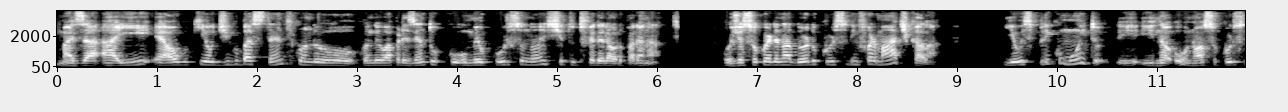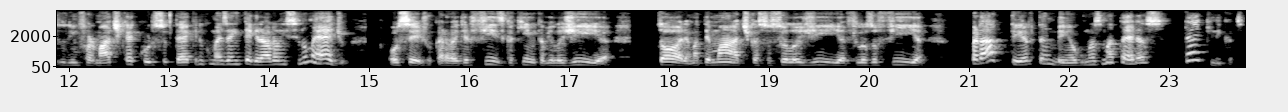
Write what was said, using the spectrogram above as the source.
Mas aí é algo que eu digo bastante quando, quando eu apresento o meu curso no Instituto Federal do Paraná. Hoje eu sou coordenador do curso de informática lá. E eu explico muito. E, e no, o nosso curso de informática é curso técnico, mas é integrado ao ensino médio. Ou seja, o cara vai ter física, química, biologia, história, matemática, sociologia, filosofia, para ter também algumas matérias técnicas.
